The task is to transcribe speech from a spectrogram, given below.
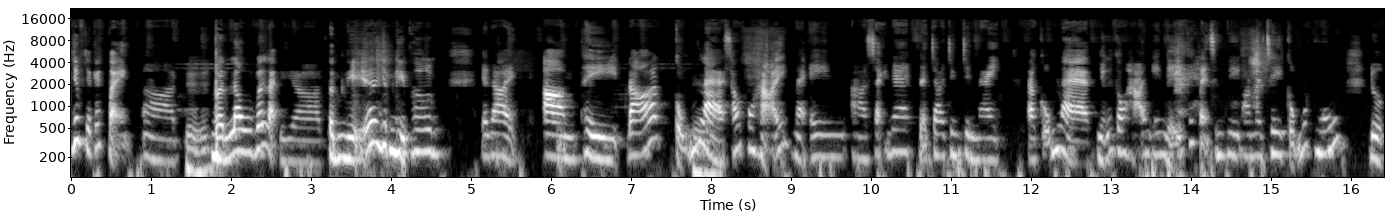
giúp cho các bạn uh, bền lâu với lại uh, tình nghĩa doanh nghiệp hơn. Dạ rồi um, thì đó cũng ừ. là sáu câu hỏi mà em uh, soạn ra để cho chương trình này và cũng là những câu hỏi mà em nghĩ các bạn sinh viên online cũng rất muốn được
